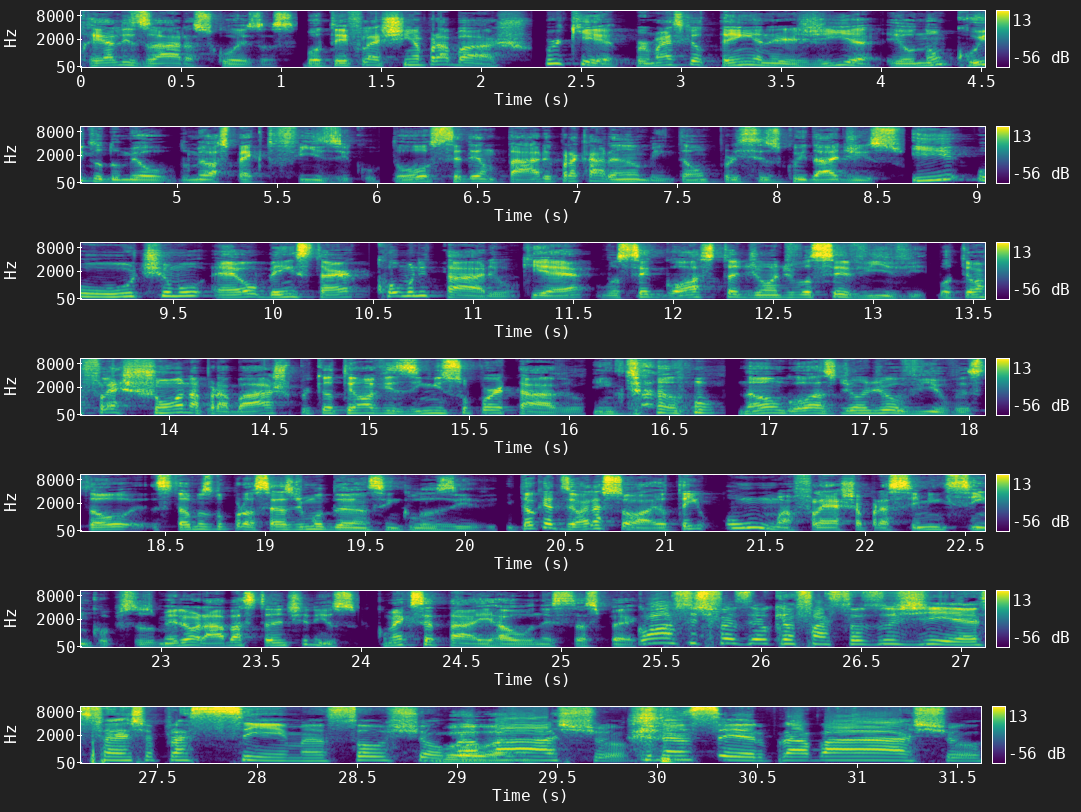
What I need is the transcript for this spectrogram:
realizar as coisas. Botei flechinha para baixo. Por quê? Por mais que eu tenha energia, eu não cuido do meu, do meu aspecto físico. Tô sedentário pra caramba, então preciso cuidar disso. E o último é o bem-estar comunitário, que é você gosta de onde você vive. Botei uma flechona para baixo porque eu tenho uma vizinha insuportável. Então, não gosto de onde eu vivo. Estou, estamos no processo de mudança, inclusive. Então, quer dizer, olha só, eu tenho uma flecha para cima em cinco. Eu preciso melhorar bastante nisso. Como é que você tá aí, Raul, nesses aspectos? Gosto de fazer o que eu faço todos os dias. Flecha para cima, social para baixo, financeiro para baixo,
